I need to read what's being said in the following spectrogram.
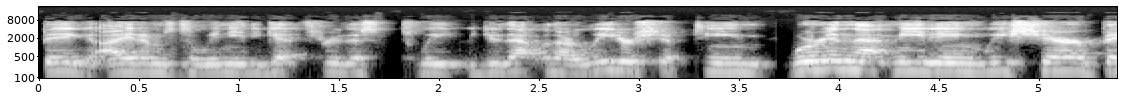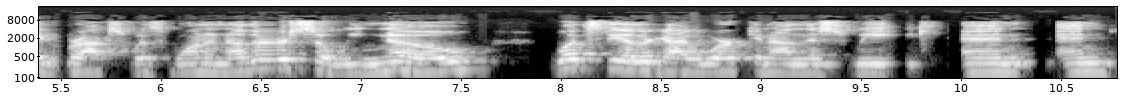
big items that we need to get through this week. We do that with our leadership team. We're in that meeting. We share big rocks with one another so we know what's the other guy working on this week? And and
